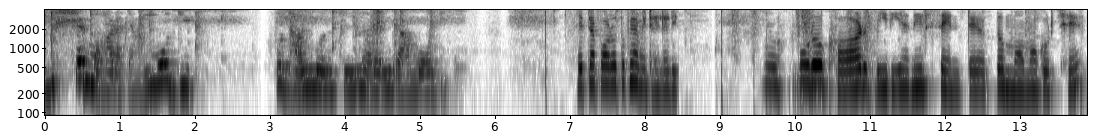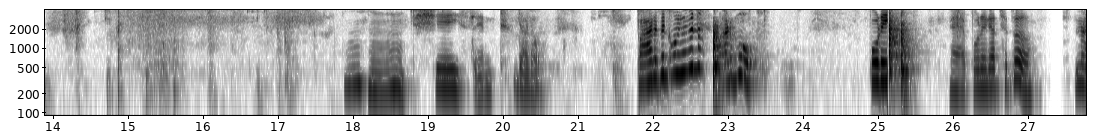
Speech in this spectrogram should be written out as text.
বিশ্বের মহারাজা মোদি প্রধানমন্ত্রী নরেন্দ্র মোদি। এটা পরো তুমি আমি ঢেলে দিই পুরো ঘর বিরিয়ানির সেন্টে একদম মমো করছে। হুম হুম সেই সেন্ট। দাঁড়াও। পারবেন ওইভাবে না? পারব। পড়ে হ্যাঁ পড়ে গেছে তো? না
